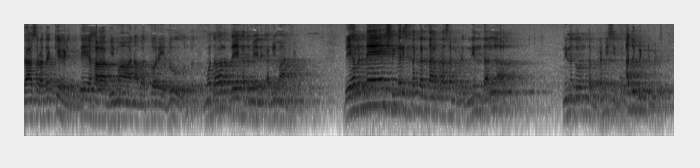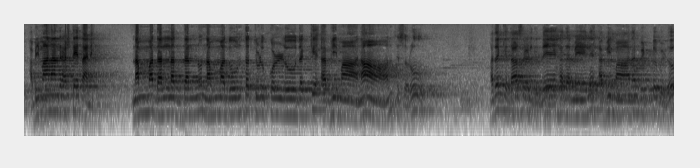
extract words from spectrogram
ದಾಸರು ಅದಕ್ಕೆ ಹೇಳಿದರು ದೇಹಾಭಿಮಾನವ ತೊರೆದು ಅಂತಂದರು. ಮೊದಲು ದೇಹದ ಮೇಲೆ ಅಭಿಮಾನಗಳು. ದೇಹವನ್ನೇ ಶೃಂಗರಿಸತಕ್ಕಂತಹ ಪ್ರಸಂಗ ಬಿಡು ನಿಂದಲ್ಲ. ನಿನ್ನದು ಅಂತ ಭ್ರಮಿಸಿದ್ದು, ಅದು ಬಿಟ್ಟು ಬಿಡು. ಅಭಿಮಾನ ಅಂದರೆ ಅಷ್ಟೇ ತಾನೆ. ನಮ್ಮದಲ್ಲದ್ದನ್ನು ನಮ್ಮದು ಅಂತ ತಿಳ್ಕೊಳ್ಳುವುದಕ್ಕೆ ಅಭಿಮಾನ ಅಂತ ಹೆಸರು. ಅದಕ್ಕೆ ದಾಸರು ಹೇಳಿದ್ರು ದೇಹದ ಮೇಲೆ ಅಭಿಮಾನ ಬಿಟ್ಟು ಬಿಡು.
